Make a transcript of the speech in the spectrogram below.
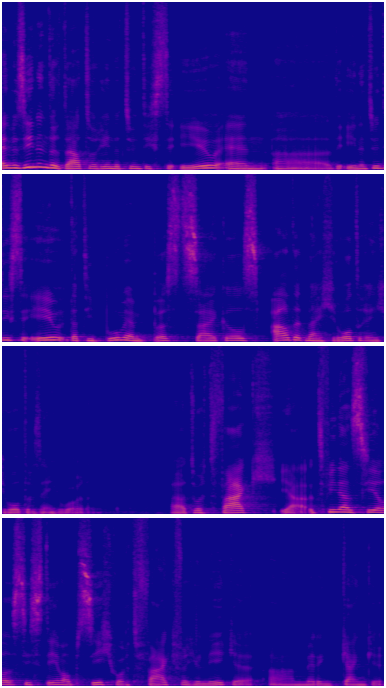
en we zien inderdaad doorheen de 20e eeuw en uh, de 21e eeuw dat die boom- en bust-cycles altijd maar groter en groter zijn geworden. Uh, het, wordt vaak, ja, het financiële systeem op zich wordt vaak vergeleken uh, met een kanker.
